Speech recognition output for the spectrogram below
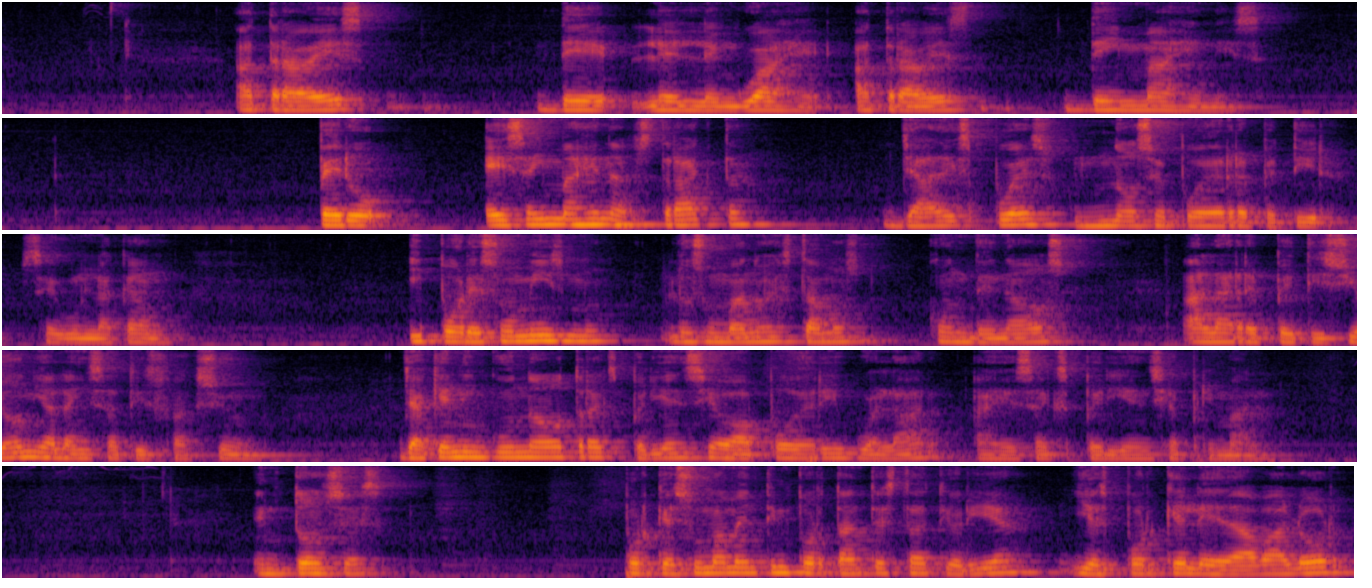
a través del lenguaje, a través de imágenes. Pero esa imagen abstracta ya después no se puede repetir, según Lacan. Y por eso mismo los humanos estamos condenados a la repetición y a la insatisfacción, ya que ninguna otra experiencia va a poder igualar a esa experiencia primal. Entonces, porque es sumamente importante esta teoría y es porque le da valor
